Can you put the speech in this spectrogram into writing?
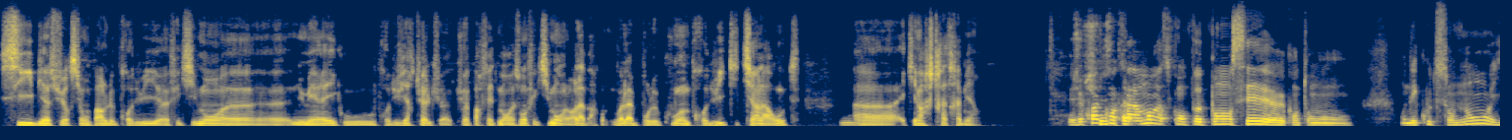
Si, bien sûr, si on parle de produits euh, effectivement euh, numériques ou produits virtuels, tu as, tu as parfaitement raison, effectivement. Alors là, par contre, voilà pour le coup un produit qui tient la route Mm. euh, et qui marche très très bien. Et je crois que contrairement à ce qu'on peut penser euh, quand on, on écoute son nom, il,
